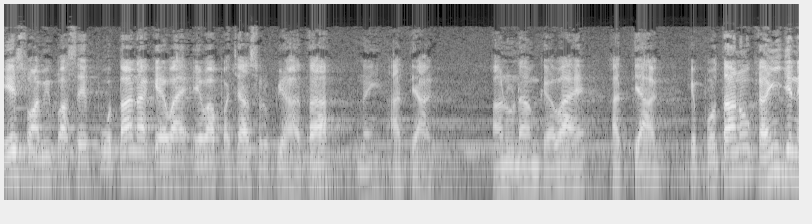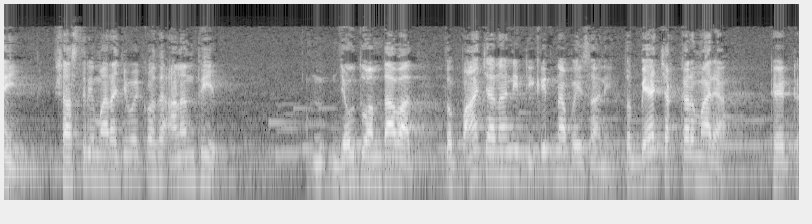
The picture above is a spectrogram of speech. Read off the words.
એ સ્વામી પાસે પોતાના કહેવાય એવા પચાસ રૂપિયા હતા નહીં. આ ત્યાગ. આનું નામ કહેવાય આ ત્યાગ. કે પોતાનું કંઈ જ નહીં. શાસ્ત્રી મહારાજ એક વખત આણંદથી જવું તું અમદાવાદ, તો પાંચ આનાની ટિકિટના પૈસાની, તો બે ચક્કર માર્યા. ઠેઠ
